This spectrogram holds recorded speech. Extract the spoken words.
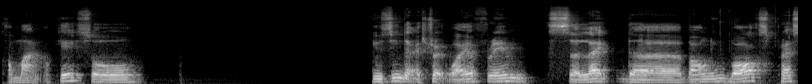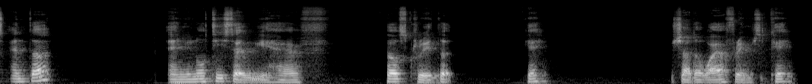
command okay? So using the extract wireframe select the bounding box press enter and you notice that we have curves created okay? Which are the wireframes okay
